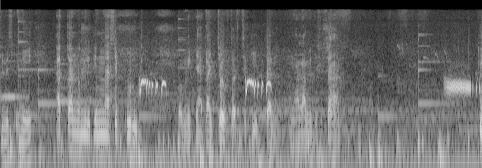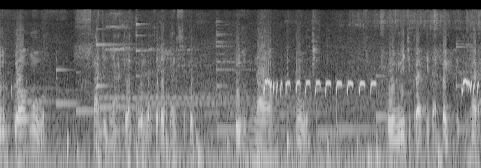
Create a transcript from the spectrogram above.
jenis ini akan memiliki nasib buruk. Pemiliknya akan jauh dari dan mengalami kesusahan. Durga Selanjutnya adalah burung perkutut yang disebut Nguwuh burung ini juga tidak baik dipelihara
